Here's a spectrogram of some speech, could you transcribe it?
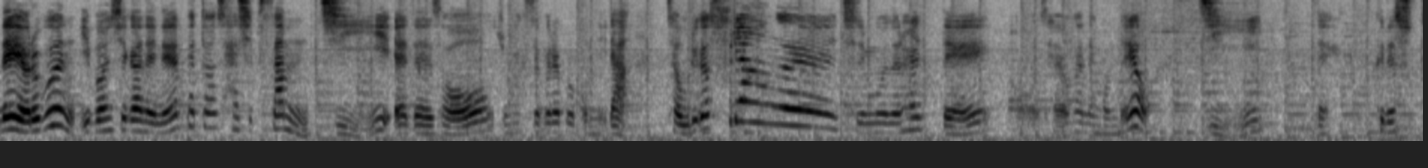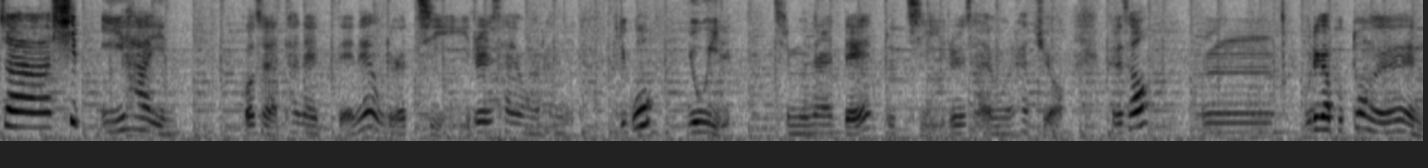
네, 여러분 이번 시간에는 패턴 43G에 대해서 좀 학습을 해볼 겁니다. 자, 우리가 수량을 질문을 할때 어, 사용하는 건데요. G, 네, 근데 숫자 10 이하인 것을 나타낼 때는 우리가 G를 사용을 합니다. 그리고 요일 질문을 할 때 또 G를 사용을 하죠. 그래서 음, 우리가 보통은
